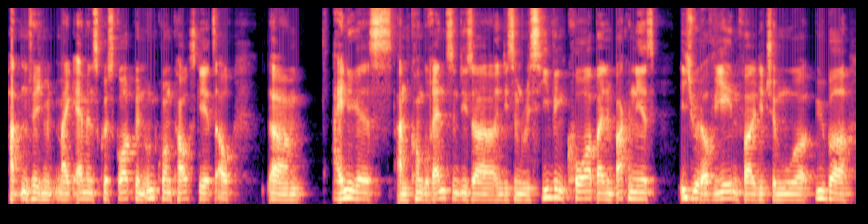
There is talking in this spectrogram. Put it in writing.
hat natürlich mit Mike Evans, Chris Godwin und Gronkowski jetzt auch ähm, einiges an Konkurrenz in dieser in diesem Receiving Core bei den Buccaneers. Ich würde auf jeden Fall DJ Moore über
